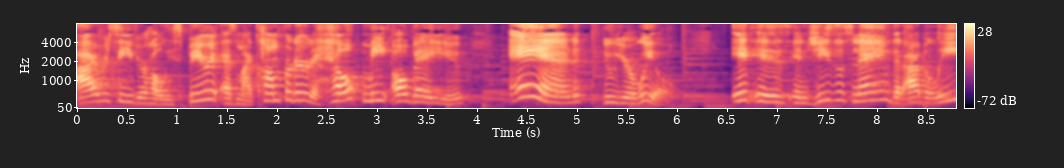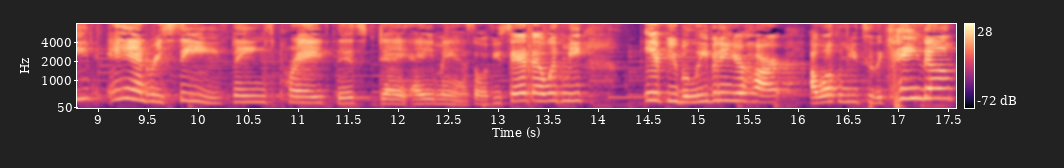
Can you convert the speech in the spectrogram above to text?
I receive your Holy Spirit as my comforter to help me obey you and do your will. It is in Jesus' name that I believe and receive things prayed this day. Amen. So if you said that with me, if you believe it in your heart, I welcome you to the kingdom.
